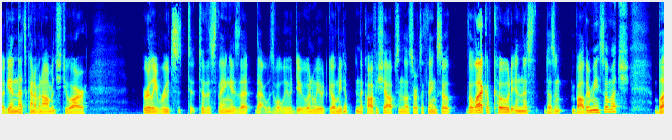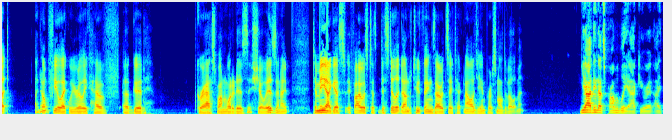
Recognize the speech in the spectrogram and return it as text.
again, that's kind of an homage to our early roots to, to this thing. Is that that was what we would do when we would go meet up in the coffee shops and those sorts of things. So the lack of code in this doesn't bother me so much, but I don't feel like we really have a good grasp on what it is this show is. And I, to me, I guess if I was to distill it down to two things, I would say technology and personal development. Yeah, I think that's probably accurate. I,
